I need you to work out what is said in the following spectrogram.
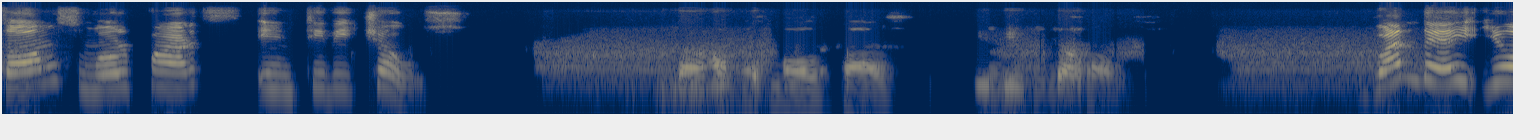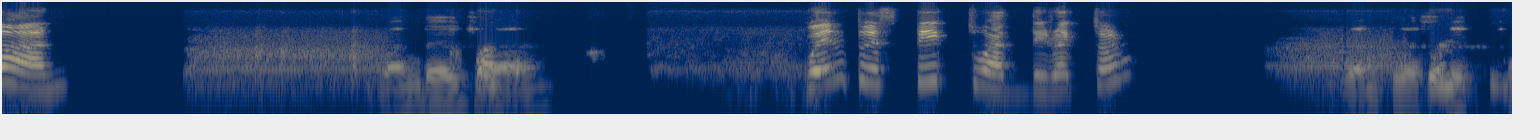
some small parts in TV shows. some some small parts in TV TV shows. Shows. One day, Joan One day, Joan went to speak to a director? Went to speak to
